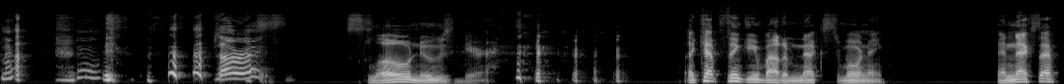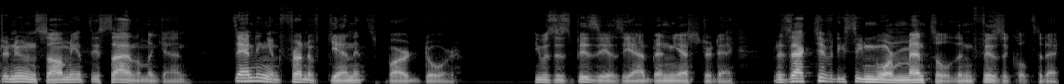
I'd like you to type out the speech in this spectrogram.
No. It's all right. Slow news here. I kept thinking about him next morning. And next afternoon saw me at the asylum again, standing in front of Gannett's barred door. He was as busy as he had been yesterday, but his activity seemed more mental than physical today.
